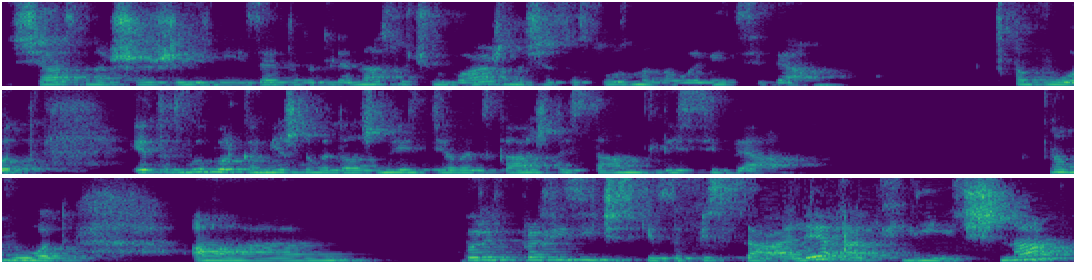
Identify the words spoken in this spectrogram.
сейчас в нашей жизни. Из-за этого для нас очень важно сейчас осознанно ловить себя. Вот. Этот выбор, конечно, вы должны сделать каждый сам для себя. Вот. А, про физически записали, отлично.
